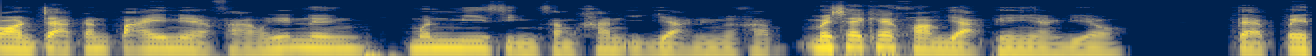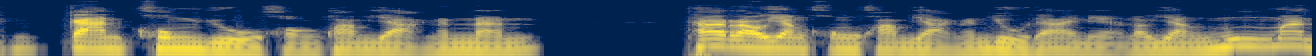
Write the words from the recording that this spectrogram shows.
ก่อนจากกันไปเนี่ยฝากไว้นิดนึง มันมีสิ่งสำคัญอีกอย่างหนึ่งนะครับ ไม่ใช่แค่ความอยากเพียงอย่างเดียว แต่เป็นการคงอยู่ของความอยากนั้นๆ ถ้าเรายังคงความอยากนั้นอยู่ได้เนี่ย เรายังมุ่งมั่น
